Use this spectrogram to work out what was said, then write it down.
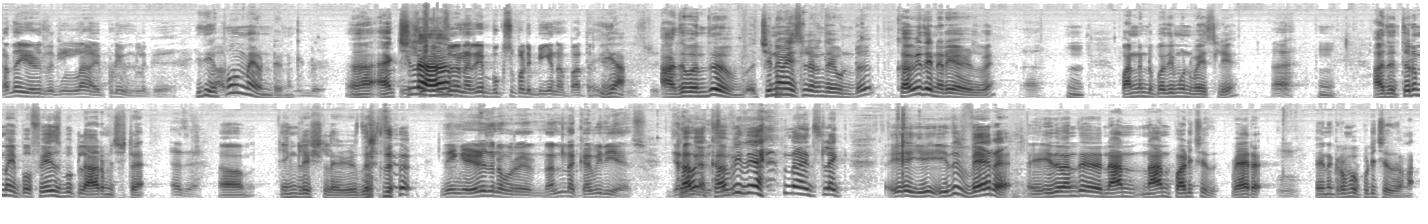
கதை எழுதுறதுலாம் எப்படி உங்களுக்கு இது எப்பவுமே உண்டு எனக்கு. ஆக்சுவலாக Students-லாம் நிறைய புக்ஸ் படிப்பீங்க நான் யா பார்த்துருக்கேன் அது வந்து சின்ன வயசுல இருந்தே உண்டு. கவிதை நிறைய எழுதுவேன். பன்னெண்டு பதிமூணு வயசுலயே. அது திரும்ப இப்போ ஃபேஸ்புக்கில் ஆரம்பிச்சிட்டேன். அது. இங்கிலீஷில் எழுதுறது. நீங்க எழுதின ஒரு நல்ல கவிதையை கவி கவிதைன்னா இட்ஸ் லைக் இது வேற. இது வந்து நான் நான் படிச்சது வேற. எனக்கு ரொம்ப பிடிச்சது ஆனால்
